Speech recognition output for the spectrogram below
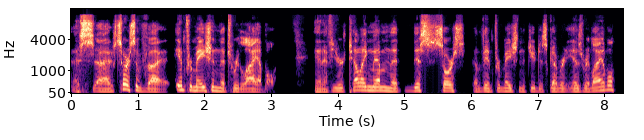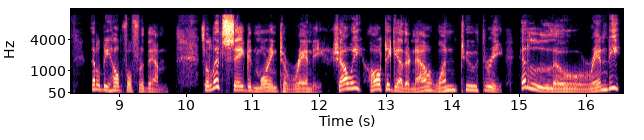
a, a, source of uh, information that's reliable. And if you're telling them that this source of information that you discovered is reliable, that'll be helpful for them. So let's say good morning to Randy, shall we? All together now. One, two, three. Hello, Randy.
